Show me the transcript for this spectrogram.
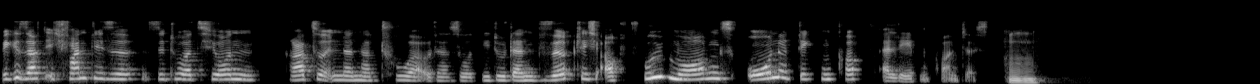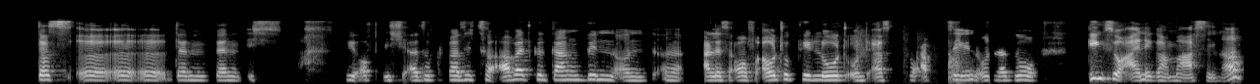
wie gesagt, ich fand diese Situation gerade so in der Natur oder so, die du dann wirklich auch früh morgens ohne dicken Kopf erleben konntest. Mhm. Das, äh, äh, äh denn, denn ich, wie oft ich also quasi zur Arbeit gegangen bin und äh, alles auf Autopilot und erst so ab 10 oder so ging so einigermaßen. Ne?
